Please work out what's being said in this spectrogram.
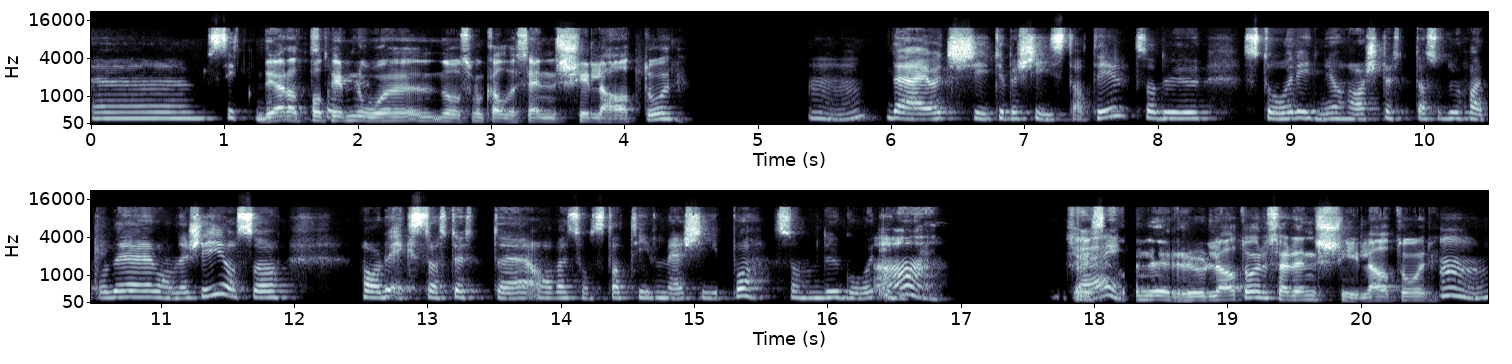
Eh, De har attpåtil noe, noe som kalles en skilator. Mm. Det er jo et ski, type skistativ, så du står inni og har støtte. Altså du har på det vanlige ski, og så har du ekstra støtte av et sånt stativ med ski på, som du går inn i. Ah, Så hvis det er en rullator, så er det en skilator. Mm.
